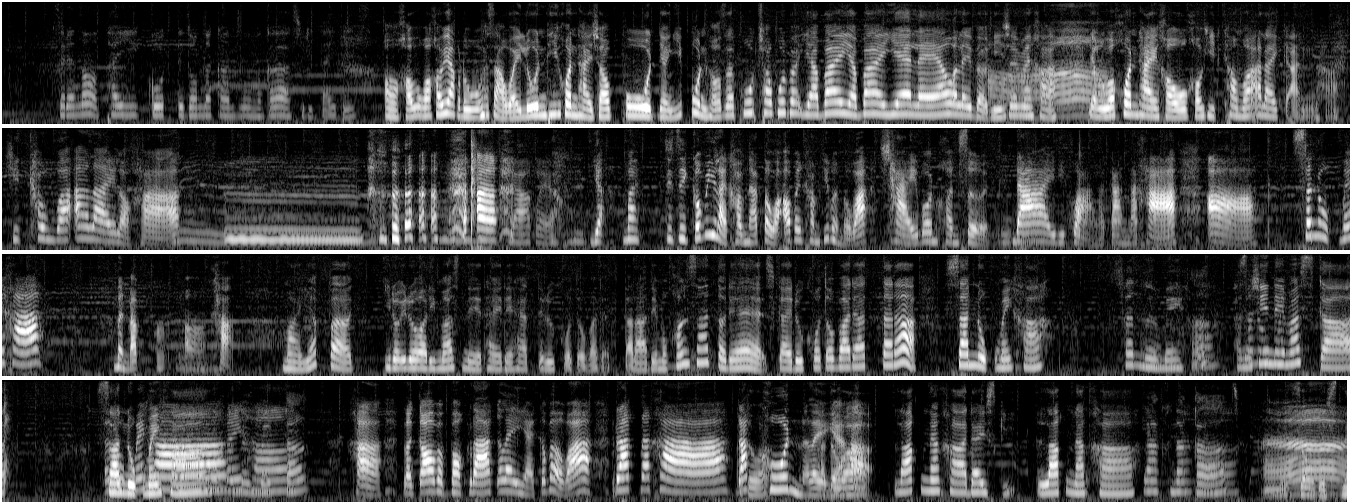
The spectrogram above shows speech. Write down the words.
それのタイ語ってどんな感じなのかが知りたいです อ๋อเขาบอกว่าเขาอยากรู้ภาษาวัยรุ่นที่คนไทยชอบพูด อย่างญี่ปุ่นเขาจะพูดชอบพูดว่ายาใบยาใบแย่แล้วอะไรแบบนี้ใช่ไหมคะ อยากรู้ว่าคนไทยเขาเขาคิดคำว่าอะไรกันค่ะ คิดคำว่าอะไรเหรอคะ อืม อ่ะ ยากแล้ว อย่ามาจริงๆก็มีหลายคำนะ แต่ว่าเอาเป็นคำที่เหมือนแบบว่าใช้บนคอนเสิร์ต อืม ได้ดีกว่าละกันนะคะอ่าสนุกไหมคะ เหมือนแบบเออค่ะ まあやっぱいろいろありますねタイで流行ってる言葉だったらでもコンサートで使える言葉だったらสนุกไหมคะ サヌメイハ楽しんでいますかส ส นุ นุ ก ก ไห ไห ม ม คะ คะ サヌメイハ ค่ะ แล้วก็แบบบอกรักอะไรอย่างเงี้ยก็แบบว่ารักนะคะ รัก あとは คุณอะไรอย่าง あと เงี้ยค่ะ はรักนะคะ大好きรักนะคะ ラクナカ อ่า そうですね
